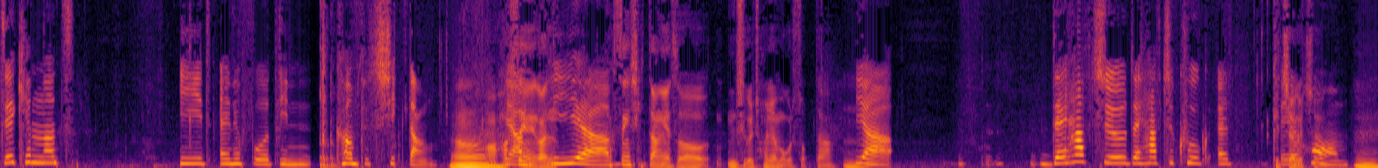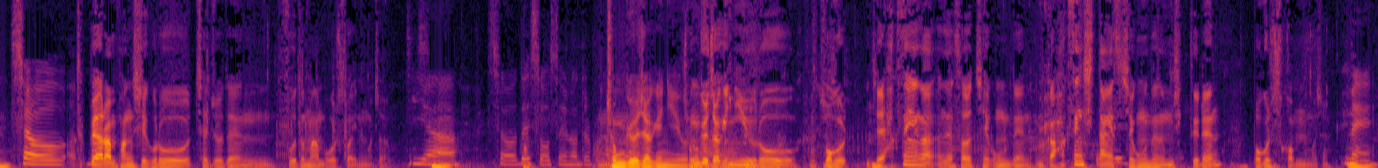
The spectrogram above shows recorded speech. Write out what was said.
they cannot eat any food in campus 식당. 아, 아, 학생회 간 yeah, 학생 식당에서 음식을 전혀 먹을 수 없다. yeah. They have to, they have to cook at 그쵸 their 그쵸. home. 음. So 특별한 방식으로 제조된 푸드만 먹을 수가 있는 거죠. yeah, so that's also another problem. 종교적인 이유로. 종교적인 이유로 먹을 이제 학생회관에서 제공된 그러니까 학생 식당에서 제공된 음식들은 먹을 수가 없는 거죠. 네. 음.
